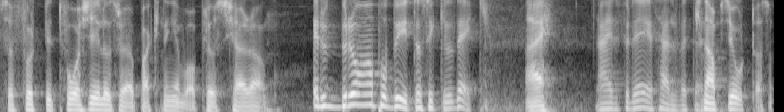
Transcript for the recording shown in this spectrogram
Så 42 kilo tror jag packningen var, plus kärran. Är du bra på att byta cykeldäck? Nej, Nej, för det är ett helvete. Knappt gjort alltså.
